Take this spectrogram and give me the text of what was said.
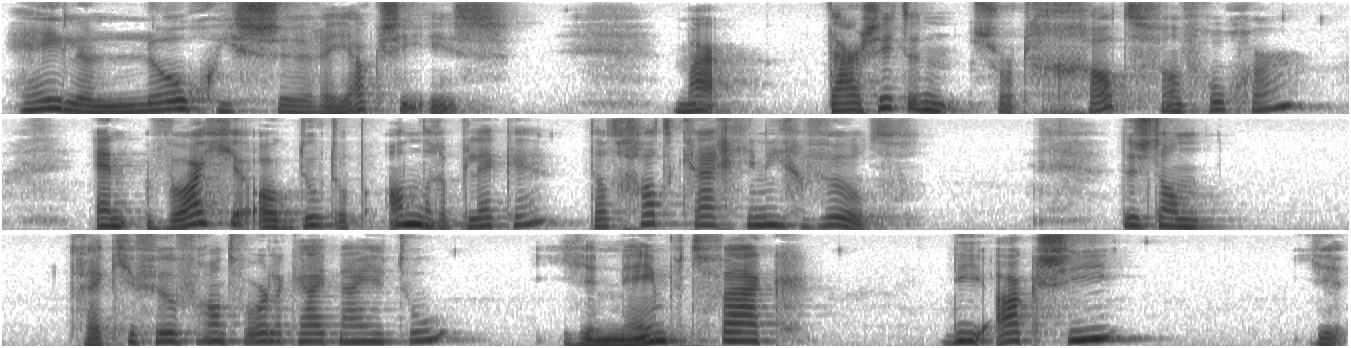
hele logische reactie is. Maar daar zit een soort gat van vroeger. En wat je ook doet op andere plekken, dat gat krijg je niet gevuld. Dus dan trek je veel verantwoordelijkheid naar je toe. Je neemt vaak die actie. Je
